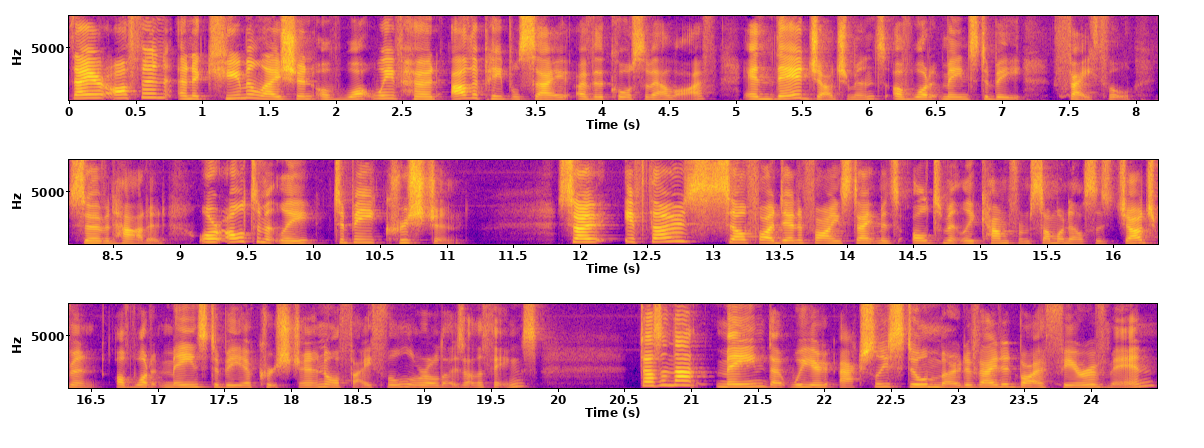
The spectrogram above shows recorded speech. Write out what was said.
They are often an accumulation of what we've heard other people say over the course of our life and their judgments of what it means to be faithful, servant hearted, or ultimately to be Christian. So, if those self identifying statements ultimately come from someone else's judgment of what it means to be a Christian or faithful or all those other things, doesn't that mean that we are actually still motivated by a fear of man?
